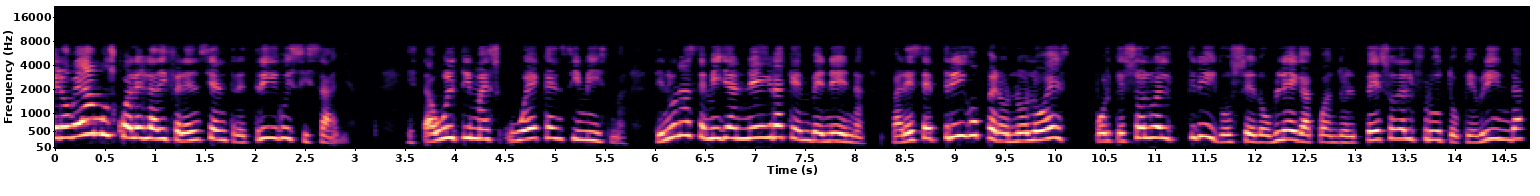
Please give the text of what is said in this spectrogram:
Pero veamos cuál es la diferencia entre trigo y cizaña. Esta última es hueca en sí misma, tiene una semilla negra que envenena, parece trigo pero no lo es, porque solo el trigo se doblega cuando el peso del fruto que brinda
